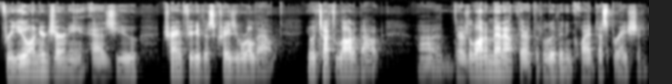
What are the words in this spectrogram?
for you on your journey as you try and figure this crazy world out. We've talked a lot about uh, there's a lot of men out there that are living in quiet desperation.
